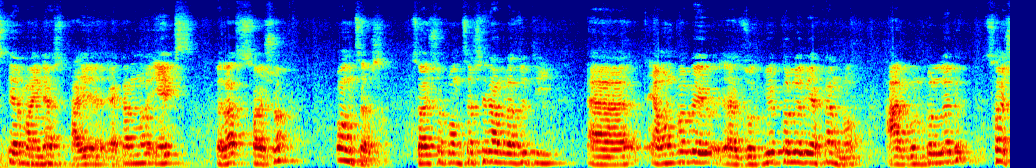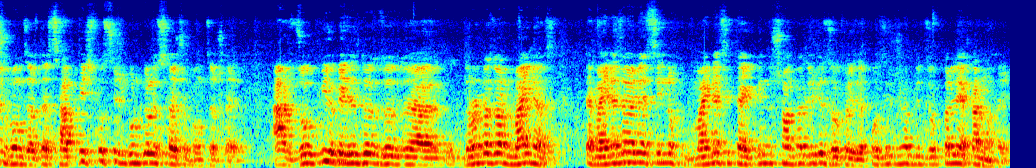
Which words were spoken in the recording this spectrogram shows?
স্কোয়ার মাইনাস একান্ন এক্স প্লাস ছয়শো পঞ্চাশ। ছয়শো পঞ্চাশের আমরা যদি এমনভাবে যোগ বিয়োগ করলে একান্ন, আর গুণ করলে হবে ছয়শো পঞ্চাশ। ছাব্বিশ পঁচিশ গুণ করলে ছয়শো পঞ্চাশ হয়। আর যোগ বিয়োগ, এই ধরনটা যখন মাইনাস তাই মাইনাস মাইনাস চিহ্ন মাইনাসই থাকে কিন্তু সংখ্যা দুইটা যোগ হয়ে যায়। পঁচিশ শব্দ যোগ করলে একান্ন হয়।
